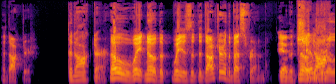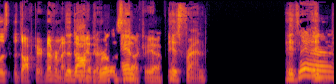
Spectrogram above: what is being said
The doctor. the doctor, No, wait, no. The wait, is it the doctor or the best friend? yeah, the No, chimp. the doc- gorilla's the doctor. Never mind. the Never mind. yeah, the doctor. gorilla's the And- doctor. Yeah, his friend, his Yeah. uh,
